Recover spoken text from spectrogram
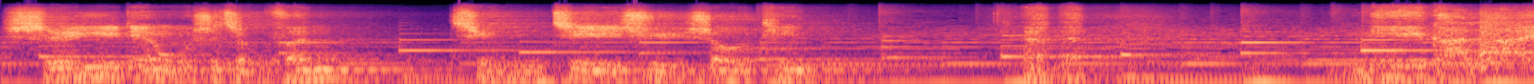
十一点五十九分，请继续收听。你敢来？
